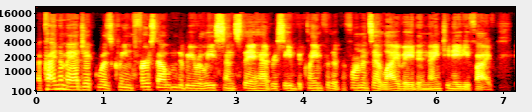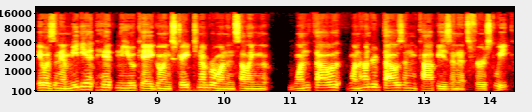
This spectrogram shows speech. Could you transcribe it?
A Kind of Magic was Queen's first album to be released since they had received acclaim for their performance at Live Aid in 1985. It was an immediate hit in the UK, going straight to number one and selling 100,000 copies in its first week.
